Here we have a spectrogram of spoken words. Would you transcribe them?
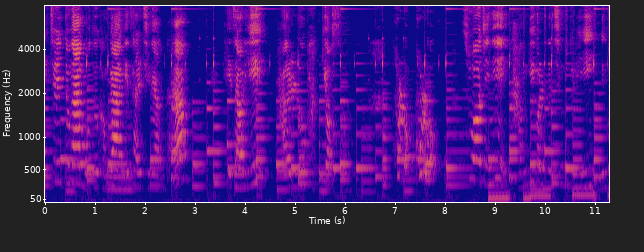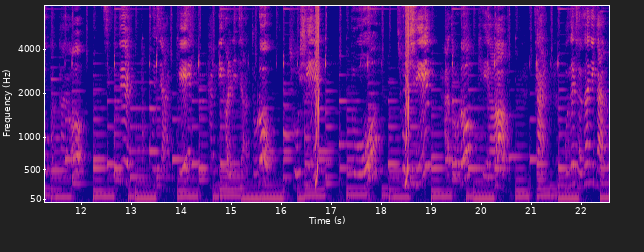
일주일 동안 모두 건강하게 잘 지내었나요? 계절이 가을로 바뀌었어요. 콜록콜록 추워지니 감기 걸리는 친구들이 있는 것 같아요. 친구들 아프지 않게 감기 걸리지 않도록 조심 또 조심하도록 해요. 자, 오늘 전사님과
